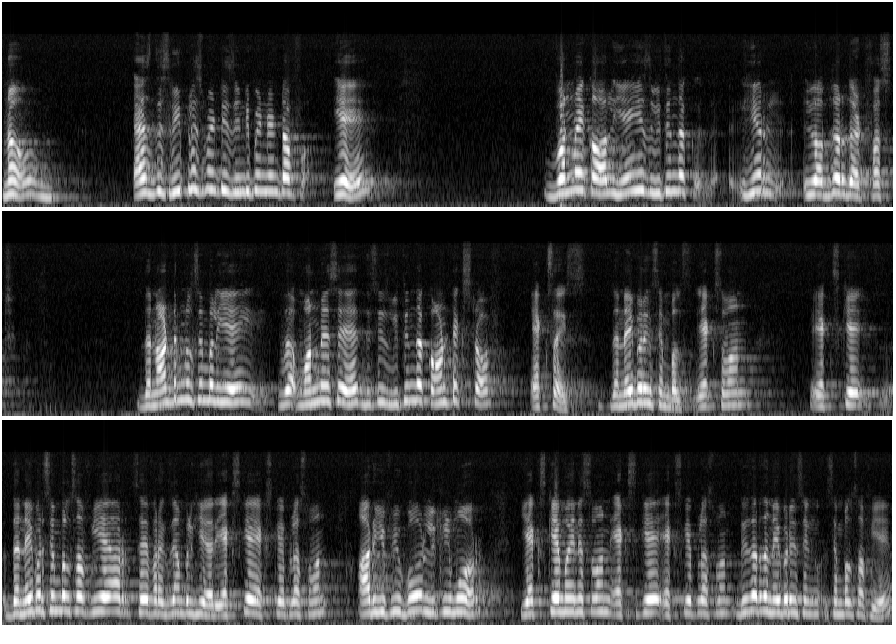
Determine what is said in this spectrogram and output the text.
Now, as this replacement is independent of A, one may call A is within the here you observe that first the non-terminal symbol A, one may say this is within the context of xi's, the neighboring symbols x1, xk, the neighbor symbols of A are say for example here xk, xk plus 1 or if you go little more xk minus 1, xk, xk plus 1, these are the neighboring symbols of A.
